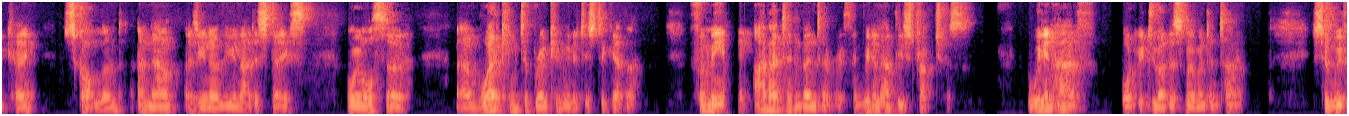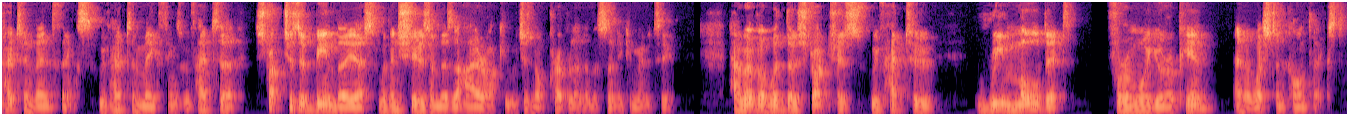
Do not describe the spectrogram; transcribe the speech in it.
UK Scotland, and now, as you know, in the United States, we're also um, working to bring communities together. For me, I've had to invent everything. We didn't have these structures. We didn't have what we do at this moment in time. So we've had to invent things. We've had to make things. We've had to, structures have been there, yes. Within Shiism, there's a hierarchy, which is not prevalent in the Sunni community. However, with those structures, we've had to remold it for a more European and a Western context.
